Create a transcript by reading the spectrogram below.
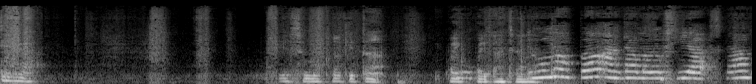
Iya. Ya semoga kita baik-baik aja di lah rumah perang antar manusia. Sekarang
